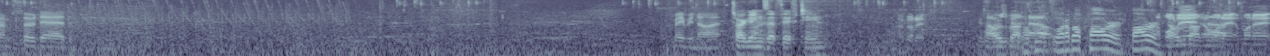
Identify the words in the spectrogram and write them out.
I'm so dead. Maybe not. Targeting's at 15. I got it. Power's about What half. about, what about power? Power. I'm on was it, about I'm on it, I'm on it.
